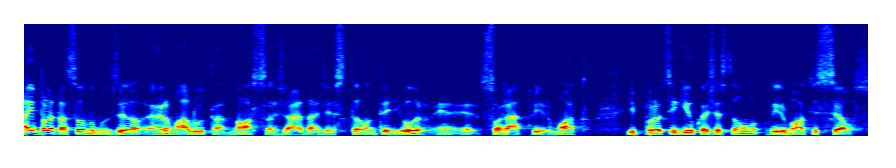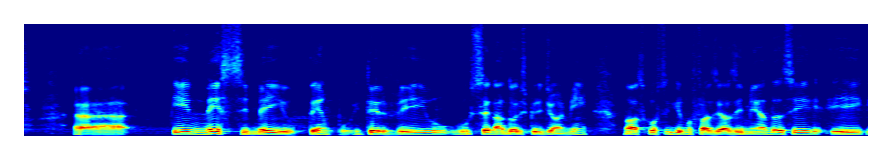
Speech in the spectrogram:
A implantação do museu era uma luta nossa, já da gestão anterior, é, é, Sorato e Irmoto, e prosseguiu com a gestão Irmoto e Celso. Ah, e nesse meio tempo interveio, os senadores pediam a mim, nós conseguimos fazer as emendas e, e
